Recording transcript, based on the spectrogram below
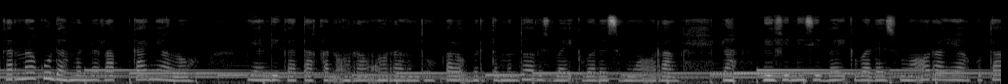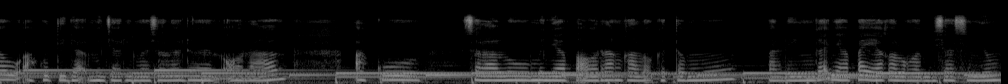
Karena aku udah menerapkannya loh yang dikatakan orang-orang tuh kalau berteman tuh harus baik kepada semua orang. Lah definisi baik kepada semua orang yang aku tahu aku tidak mencari masalah dengan orang. Aku selalu menyapa orang kalau ketemu paling enggak nyapa ya kalau nggak bisa senyum.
